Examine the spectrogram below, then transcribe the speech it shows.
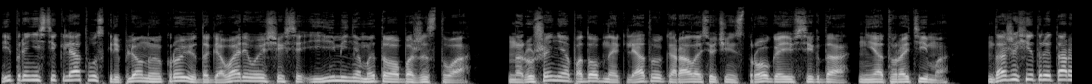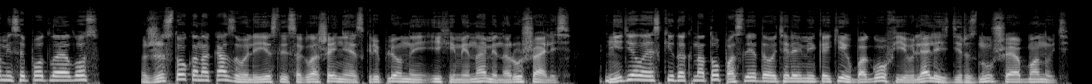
и принести клятву, скрепленную кровью договаривающихся и именем этого божества. Нарушение подобной клятвы каралось очень строго и всегда, неотвратимо. Даже хитрый Тармис и подлая Лос жестоко наказывали, если соглашения, скрепленные их именами, нарушались, не делая скидок на то, последователями каких богов являлись дерзнувшие обмануть.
